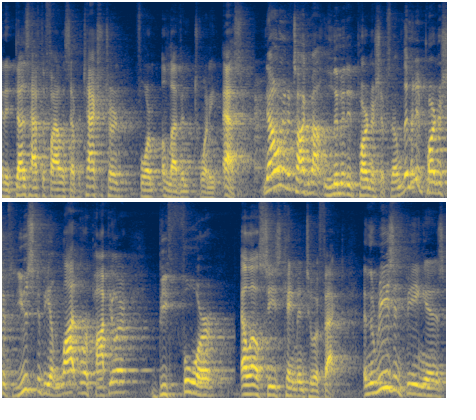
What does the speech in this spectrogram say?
and it does have to file a separate tax return, Form 1120S. Now we're going to talk about limited partnerships. Now, limited partnerships used to be a lot more popular before LLCs came into effect. And the reason being is,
